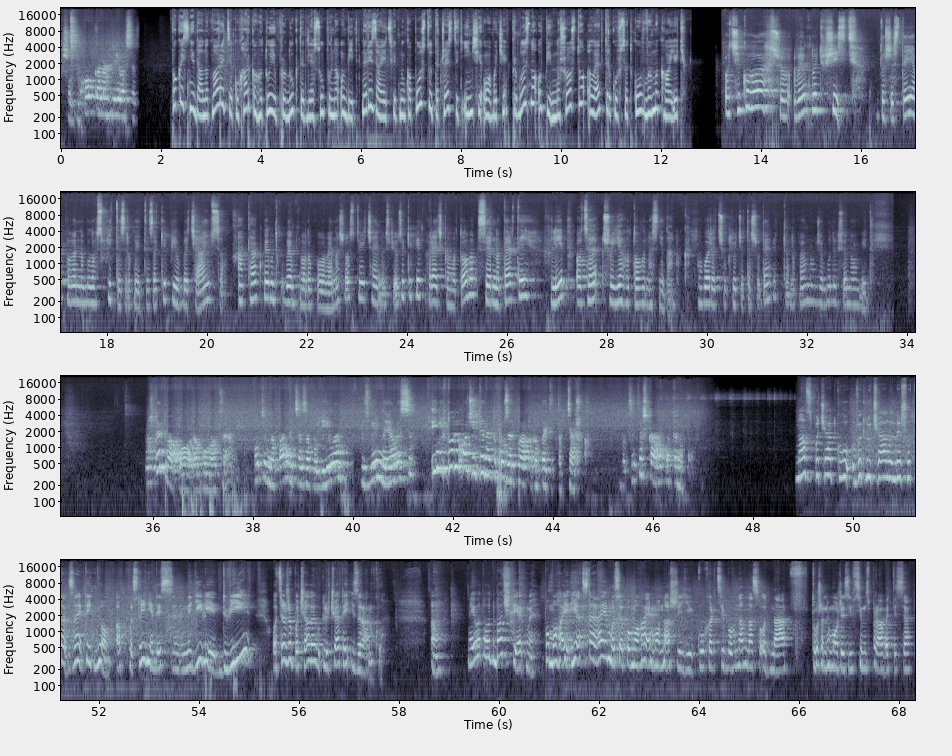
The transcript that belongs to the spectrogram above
щоб духовка нагрілася. Поки сніданок вариться, кухарка готує продукти для супу на обід, нарізає цвітну капусту та чистить інші овочі. Приблизно о пів на шосту електрику в садку вимикають. Очікувала, що вимкнуть в 6. До 6 я повинна була вспіти зробити. Закипів би чай і все. А так вимк- вимкнули половина шостої, чай не вспів закипіти. Гречка готова, сир натертий, хліб. Оце, що є готово на сніданок. Говорять, що включите що 9, то напевно вже буде все на обід. Завжди два повара було це. Потім напарниця заболіла, звільнилася. І ніхто не хоче йти на таку зарплату робити так тяжко. Бо це тяжка робота на кухні. Нас спочатку виключали лише так, знаєте, днем, а в останні десь неділі дві, оце вже почали виключати і зранку. І от, от бачите, як ми помагаємо, як стараємося, допомагаємо нашій кухарці, бо вона в нас одна, теж не може зі всім справитися.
